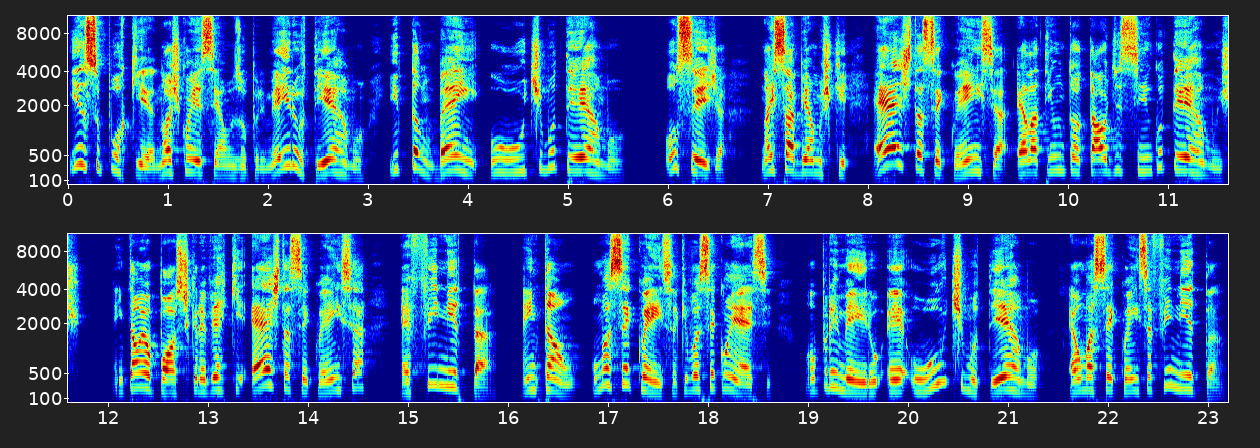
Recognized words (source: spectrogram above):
Isso porque nós conhecemos o primeiro termo e também o último termo. Ou seja, nós sabemos que esta sequência ela tem um total de cinco termos. Então, eu posso escrever que esta sequência é finita. Então, uma sequência que você conhece o primeiro e o último termo é uma sequência finita.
